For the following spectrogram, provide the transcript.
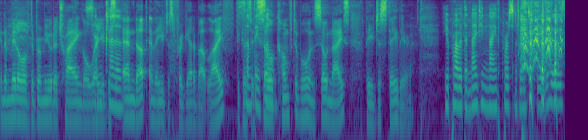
In the middle of the Bermuda Triangle, where you just end up and then you just forget about life because it's so so- comfortable and so nice that you just stay there. You're probably the 99th person I've interviewed who's,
